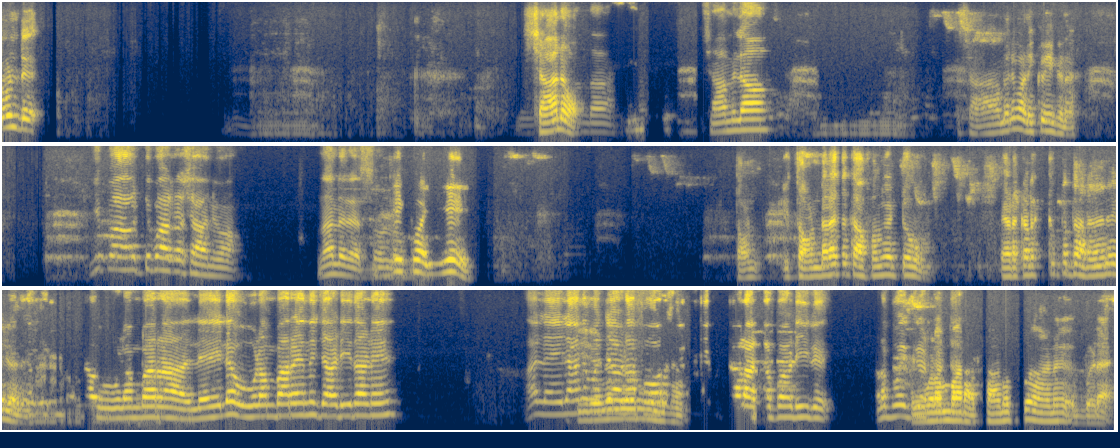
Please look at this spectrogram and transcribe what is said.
കുറവുണ്ട് ഷാനോ? ഷാമില? ഷാമിലോ പണിക്ക് പോയിക്കണേ. ഈ പാട്ട് പാടുന്ന ഷാനുവോ? നല്ല രസം ഈ തൊണ്ടലൊക്കെ കഫം കെട്ടും. ഇടക്കിടക്ക് ഇപ്പൊ തലവേന വരികയാണ്. ഊളംപാറ. ലൈല ഊളംപാറയെന്ന് ചാടിയതാണ്. ആ ലൈലാന്ന് മറ്റേ അവിടെ ഫോറസ്റ്റ് അട്ടപ്പാടിയിൽ. അവിടെ പോയി ഊളംപാറ തണുപ്പ് ആണ് ഇവിടെ.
